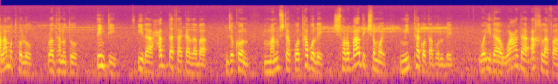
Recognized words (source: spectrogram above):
আলামত হলো প্রধানত তিনটি। ইদা হাদ্দাসা কাদাবা যখন মানুষটা কথা বলে সর্বাধিক সময় মিথ্যা কথা বলবে। ওয়া ইদা ওয়াদা আখলাফা,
